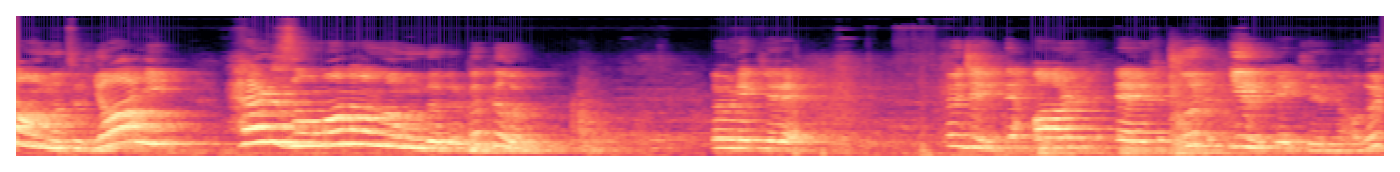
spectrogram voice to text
da anlatır. Yani her zaman anlamındadır. Bakalım örneklere. Öncelikle ar, er, ır, ir eklerini alır.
